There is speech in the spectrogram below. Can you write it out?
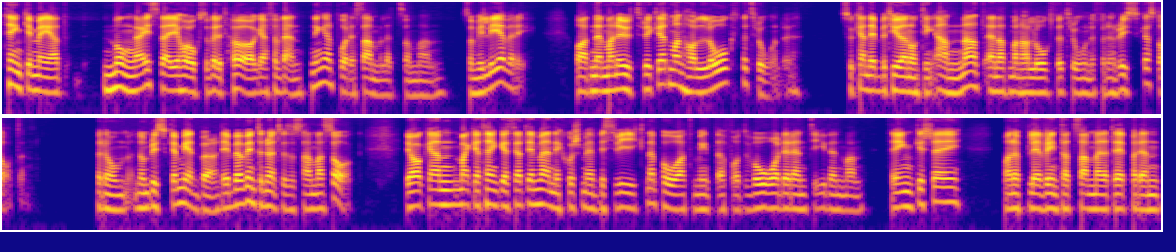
tänker mig att många i Sverige har också väldigt höga förväntningar på det samhället som, man, som vi lever i. Och att när man uttrycker att man har lågt förtroende så kan det betyda någonting annat än att man har lågt förtroende för den ryska staten. För de, de ryska medborgarna. Det behöver inte nödvändigtvis vara samma sak. Kan, man kan tänka sig att det är människor som är besvikna på att de inte har fått vård i den tiden man tänker sig. Man upplever inte att samhället är på den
